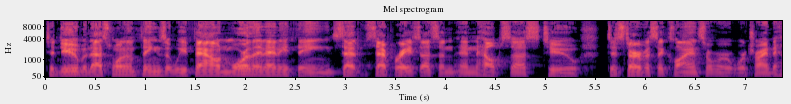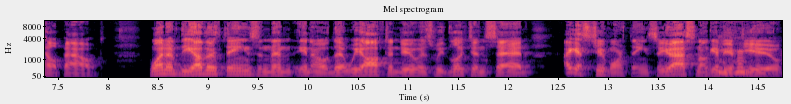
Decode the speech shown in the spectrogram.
to do but that's one of the things that we found more than anything se- separates us and, and helps us to to service the clients that we're, we're trying to help out. One of the other things, and then you know that we often do is we've looked and said, I guess two more things. So you asked, and I'll give you a few.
